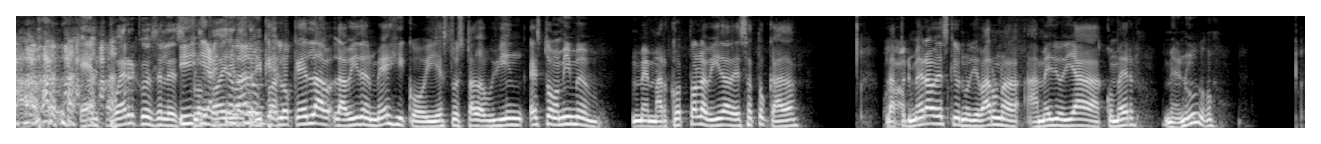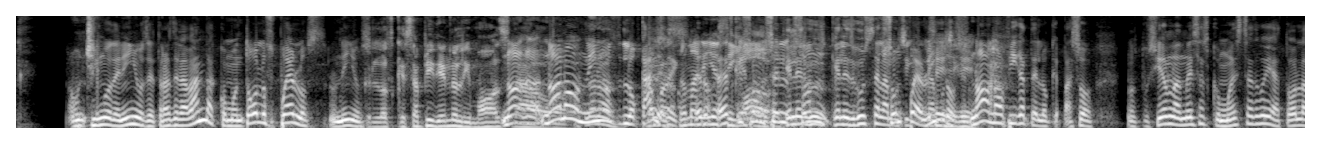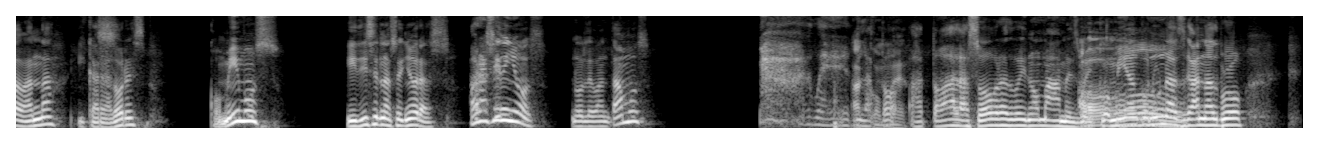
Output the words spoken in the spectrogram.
El puerco se le y, y explotó ahí la va lo que, lo que es la, la vida en México. Y esto está bien. Esto a mí me, me marcó toda la vida de esa tocada. La primera vez que nos llevaron a, a mediodía a comer menudo. Un chingo de niños detrás de la banda, como en todos los pueblos, los niños. Los que están pidiendo limosna. No, no, no, o- no, niños no. locales. No Pero niños es que son, siguiendo. ¿Qué les, son- qué les gusta la son música? pueblitos. Sí, sí, sí. No, no, fíjate lo que pasó. Nos pusieron las mesas como estas, güey, a toda la banda y cargadores. Comimos y dicen las señoras, ahora sí, niños, nos levantamos. Ah, güey, A la to- comer. a todas las obras, güey, no mames, güey. Oh. Comían con unas ganas, bro.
